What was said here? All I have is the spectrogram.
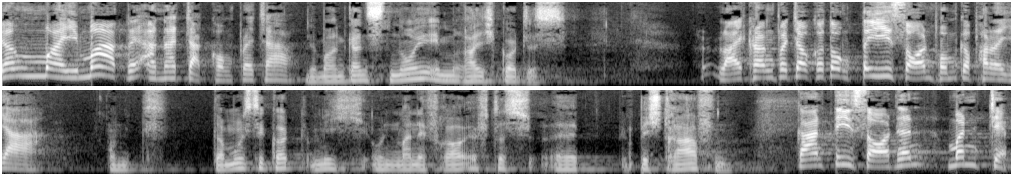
ยังใหม่มากในอาณาจักรของพระเจ้า Wir waren ganz neu im Reich Gottes. หลายครั้งพระเจ้าก็ต้องตีสอนผมกับภรรยา Und da musste Gott mich und meine Frau öfters äh, bestrafen. การตีสอนนั้นมันเจ็บ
